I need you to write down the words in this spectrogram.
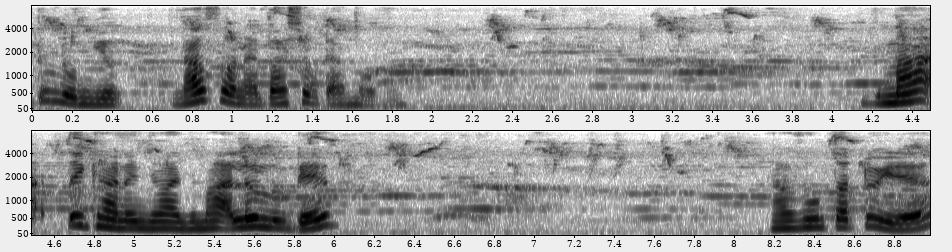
သူ့လိုမျိုးနောက်ဆော်နဲ့တွားရှုပ်တာမဟုတ်ဘူးညီမတိတ်ခံနေညီမညီမအလုပ်လုပ်တယ်နောက်ဆုံးတက်တွေ့တယ်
